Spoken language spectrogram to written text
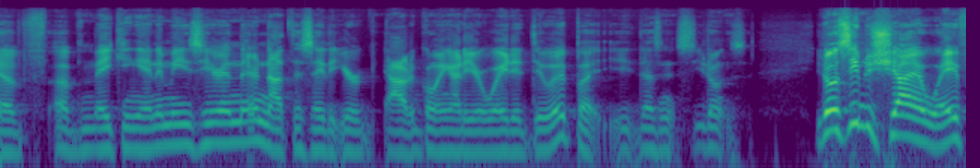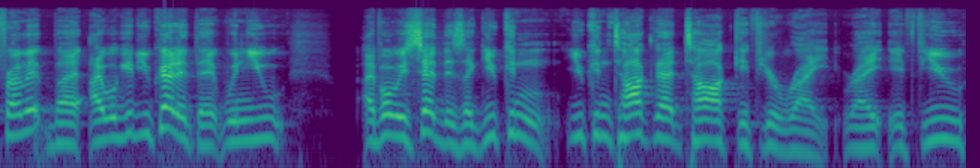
of of making enemies here and there. Not to say that you're out going out of your way to do it, but it doesn't you don't you don't seem to shy away from it, but I will give you credit that when you I've always said this, like you can you can talk that talk if you're right, right? If you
